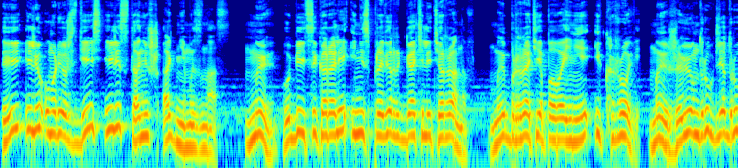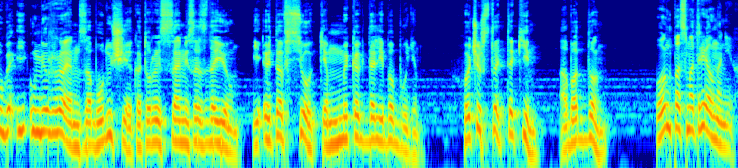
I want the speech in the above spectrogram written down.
Ты или умрешь здесь, или станешь одним из нас. Мы – убийцы королей и неспровергатели тиранов. Мы – братья по войне и крови. Мы живем друг для друга и умираем за будущее, которое сами создаем. И это все, кем мы когда-либо будем. Хочешь стать таким, Абаддон? Он посмотрел на них.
